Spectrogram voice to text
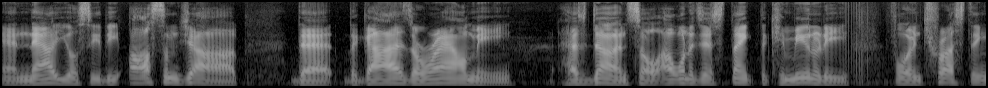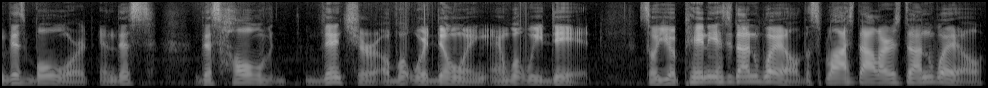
and now you'll see the awesome job that the guys around me has done. So I want to just thank the community for entrusting this board and this this whole venture of what we're doing and what we did. So your penny has done well. The splash dollar has done well.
